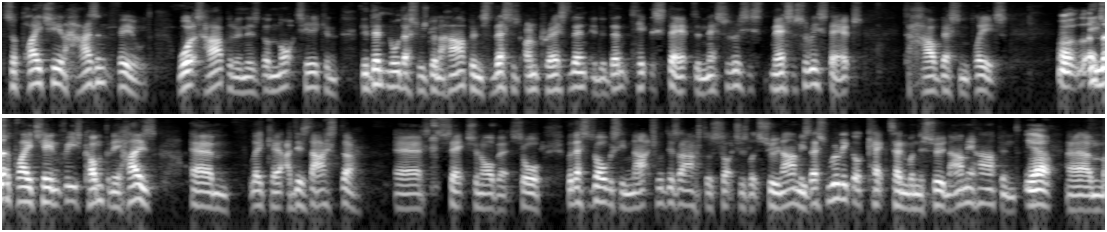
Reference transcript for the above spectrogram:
The supply chain hasn't failed. What's happening is they're not taking. They didn't know this was going to happen. So this is unprecedented. They didn't take the steps, the necessary necessary steps to have this in place. Well, each that... supply chain for each company has um, like a, a disaster uh, section of it. So, but this is obviously natural disasters such as like tsunamis. This really got kicked in when the tsunami happened. Yeah. Um,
